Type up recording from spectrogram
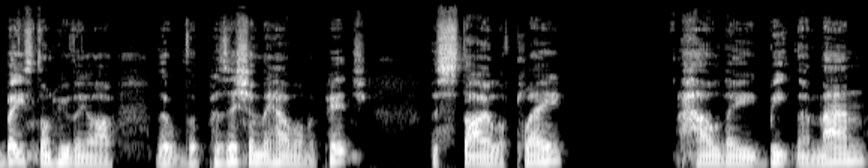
Based on who they are, the the position they have on the pitch, the style of play, how they beat their man,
